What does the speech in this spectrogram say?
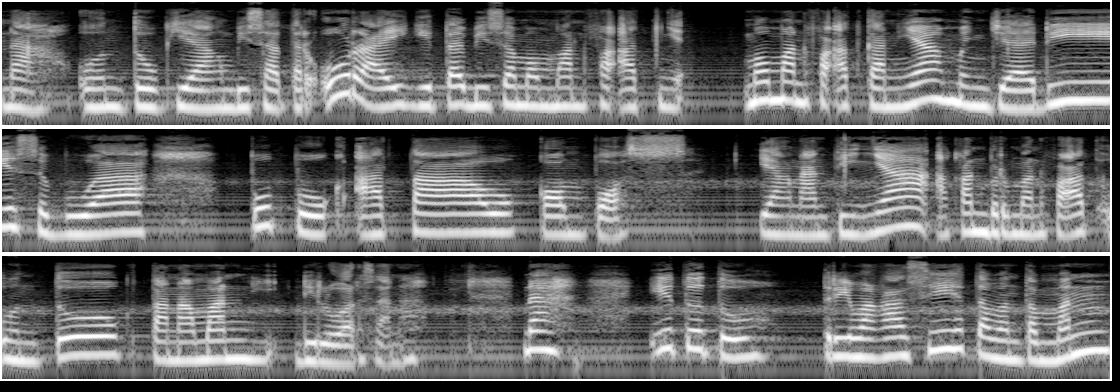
Nah, untuk yang bisa terurai, kita bisa memanfaatnya memanfaatkannya menjadi sebuah pupuk atau kompos yang nantinya akan bermanfaat untuk tanaman di luar sana. Nah, itu tuh. Terima kasih teman-teman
